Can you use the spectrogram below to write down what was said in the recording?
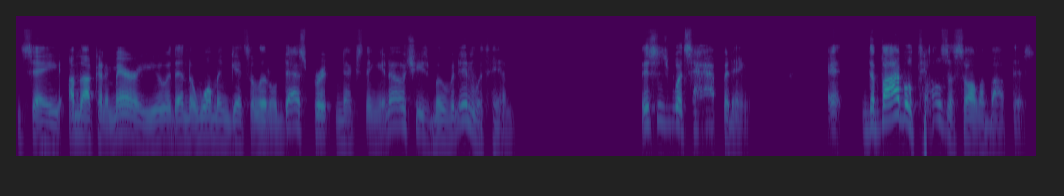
and say, I'm not going to marry you. And then the woman gets a little desperate. Next thing you know, she's moving in with him. This is what's happening. And the Bible tells us all about this.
